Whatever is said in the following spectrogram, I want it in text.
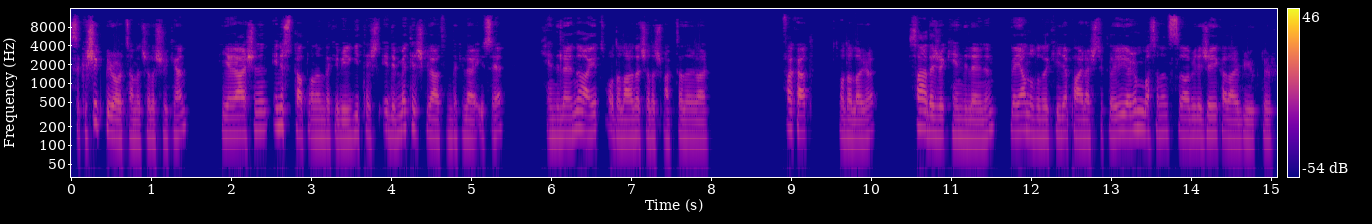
sıkışık bir ortamda çalışırken hiyerarşinin en üst katmanındaki bilgi teş edinme teşkilatındakiler ise kendilerine ait odalarda çalışmaktadırlar. Fakat odaları sadece kendilerinin ve yan odadakiyle paylaştıkları yarım masanın sığabileceği kadar büyüktür.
